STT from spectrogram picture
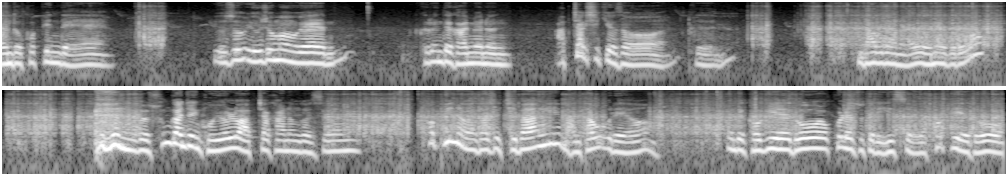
원두 커피인데 요즘 요즘은 왜 그런데 가면은 압착시켜서 그 나오잖아요 그 순간적인 고열로 압착하는 것은 커피는 사실 지방이 많다고 그래요. 근데 거기에도 콜레스테롤이 있어요. 커피에도.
